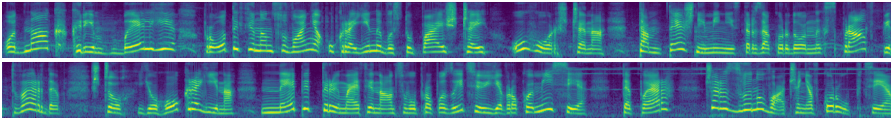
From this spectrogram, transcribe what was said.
Однак, крім Бельгії, проти фінансування України виступає ще й Угорщина. Тамтешній міністр закордонних справ підтвердив, що його країна не підтримає фінансову пропозицію Єврокомісії. Тепер через звинувачення в корупції.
